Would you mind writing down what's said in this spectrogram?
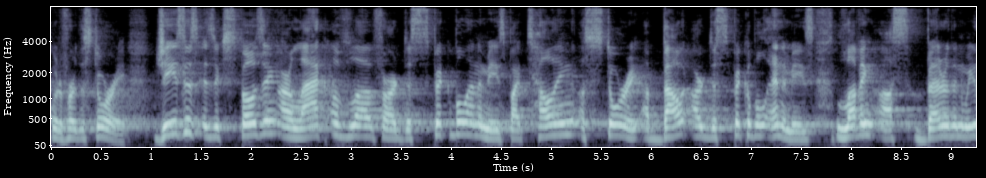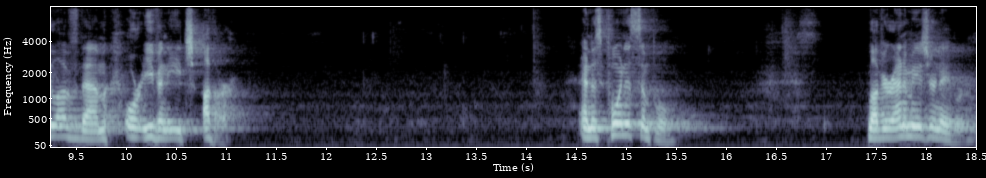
would have heard the story. Jesus is exposing our lack of love for our despicable enemies by telling a story about our despicable enemies loving us better than we love them or even each other. And his point is simple love your enemy as your neighbor.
